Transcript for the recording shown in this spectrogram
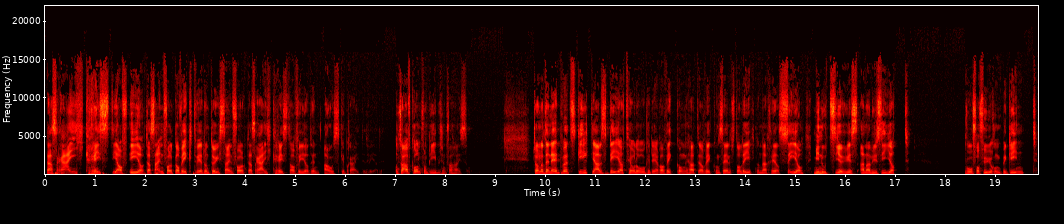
das Reich Christi auf Erden, dass sein Volk erweckt wird und durch sein Volk das Reich Christi auf Erden ausgebreitet werde. Und zwar aufgrund von biblischen Verheißungen. Jonathan Edwards gilt ja als der Theologe der Erweckung. Er hat die Erweckung selbst erlebt und nachher sehr minutiös analysiert wo Verführung beginnt,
